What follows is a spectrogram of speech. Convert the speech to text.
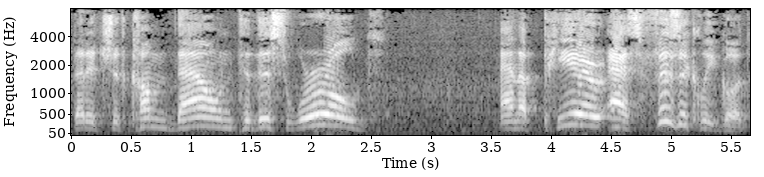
that it should come down to this world and appear as physically good.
